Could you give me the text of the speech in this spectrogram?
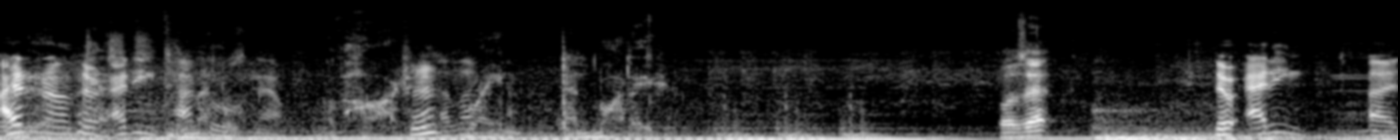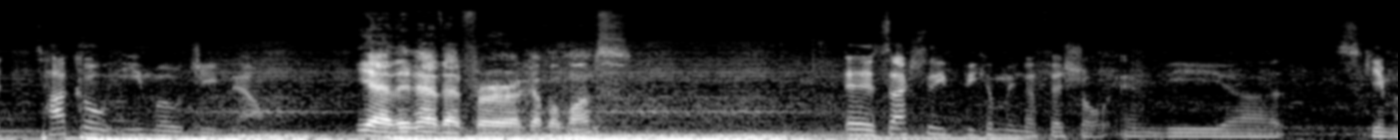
I don't know. They're adding tacos now. of heart, Hmm? Like brain, and body. what was that? They're adding a taco emoji now. Yeah, they've had that for a couple months. It's actually becoming official in the uh, schema.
